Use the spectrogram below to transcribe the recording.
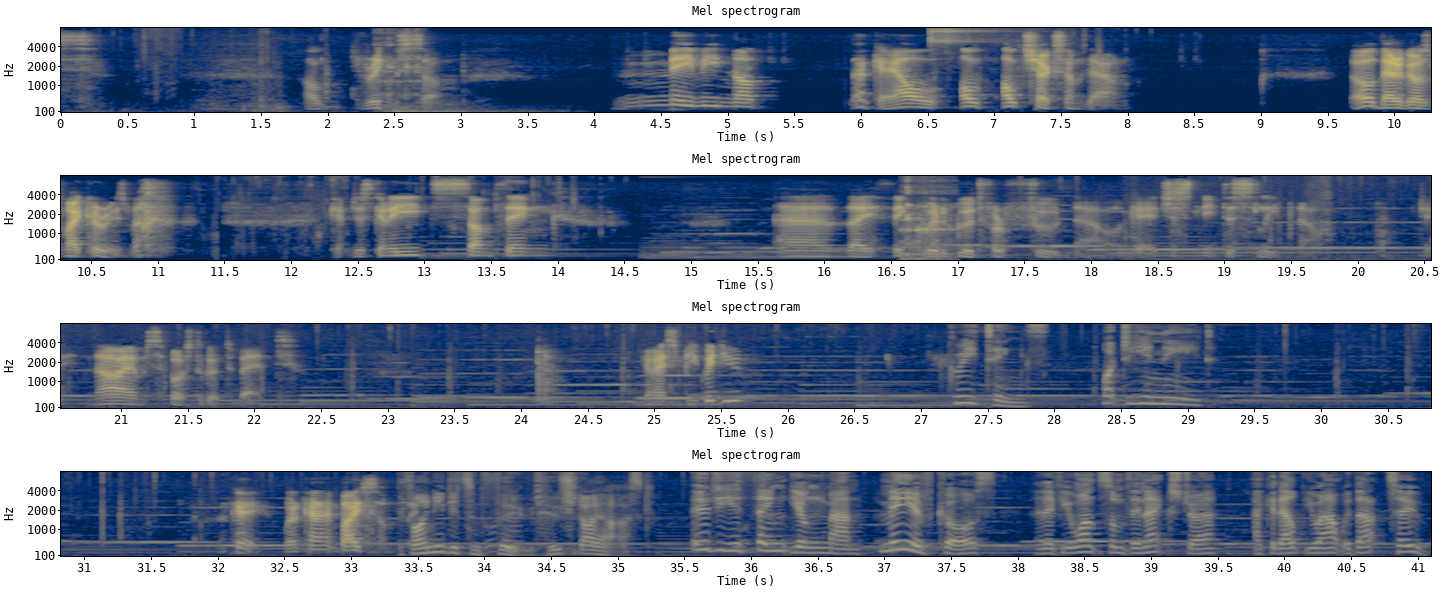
I'll drink some. Maybe not. Okay, I'll I'll I'll check some down. Oh, there goes my charisma. okay, I'm just gonna eat something. And I think we're good for food now. Okay, just need to sleep now. Okay, now I'm supposed to go to bed. Can I speak with you? Greetings. What do you need? Okay, where can I buy something? If I needed some food, who should I ask? Who do you think, young man? Me, of course. And if you want something extra, I could help you out with that too.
